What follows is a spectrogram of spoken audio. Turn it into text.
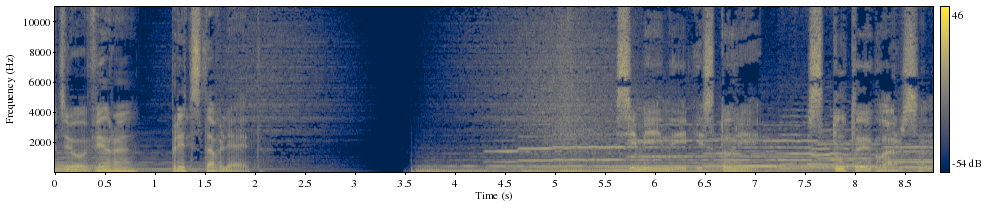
Радио «Вера» представляет Семейные истории Стуты Ларсен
